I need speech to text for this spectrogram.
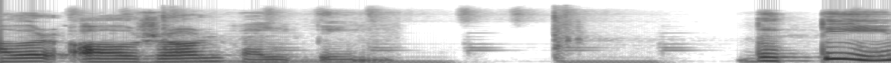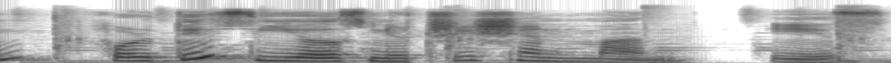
our overall well being. The theme for this year's Nutrition Month is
